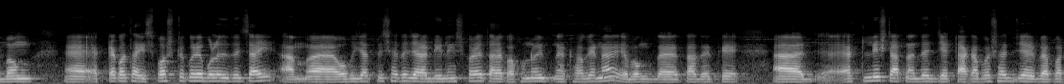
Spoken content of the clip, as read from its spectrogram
এবং একটা কথা স্পষ্ট করে বলে দিতে চাই অভিযাত্রীর সাথে যারা ডিলিংস করে তারা কখনোই ঠগে না এবং তাদেরকে অ্যাটলিস্ট আপনাদের যে টাকা পয়সার যে ব্যাপার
